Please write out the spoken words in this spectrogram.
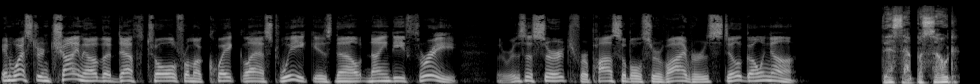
In western China, the death toll from a quake last week is now 93. There is a search for possible survivors still going on. This episode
